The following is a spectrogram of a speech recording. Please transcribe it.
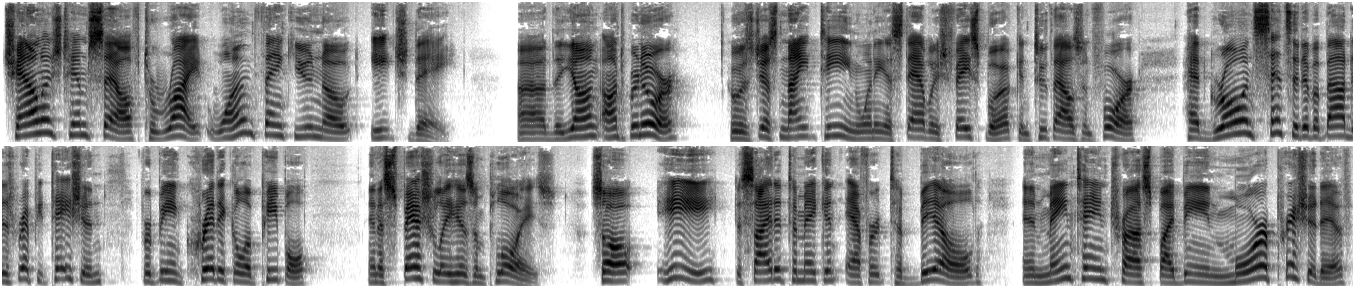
challenged himself to write one thank you note each day. Uh, the young entrepreneur, who was just 19 when he established Facebook in 2004, had grown sensitive about his reputation for being critical of people and especially his employees. So he decided to make an effort to build and maintain trust by being more appreciative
